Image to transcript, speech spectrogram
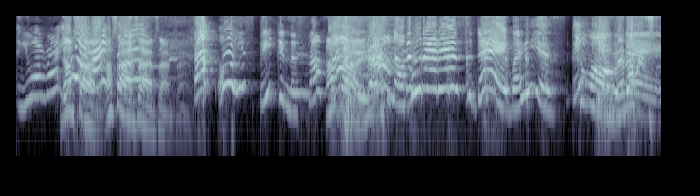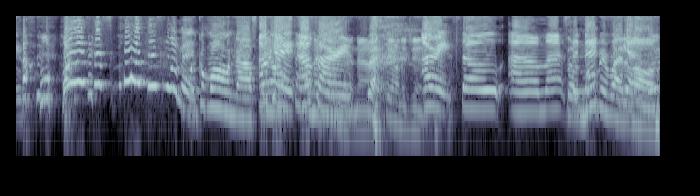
you all right? No, I'm sorry. right? I'm sorry. I'm sorry. I'm sorry. I'm sorry. Oh, he's speaking to somebody. I'm sorry. I don't know who that is today, but he is speaking Come on, man. who is this? Who is this woman? Come on now. Stay Okay, on, stay I'm on the sorry. agenda now. Stay on the agenda. All right, so um, So the moving next, right yes, along. moving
